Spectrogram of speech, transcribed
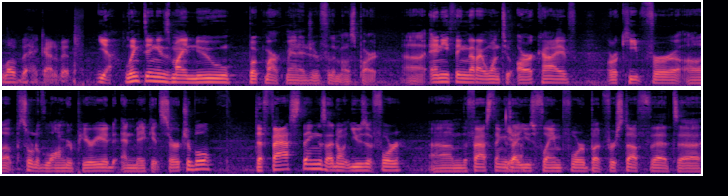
love the heck out of it. Yeah, linkding is my new bookmark manager for the most part. Uh, anything that I want to archive or keep for a sort of longer period and make it searchable. The fast things I don't use it for. Um, the fast things I use Flame for, but for stuff that uh,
